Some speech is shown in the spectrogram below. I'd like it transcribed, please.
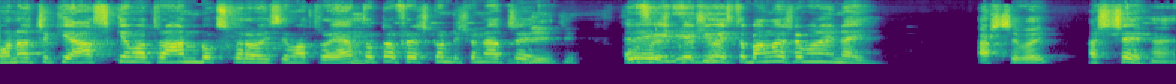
মনে হচ্ছে কি আজকে মাত্র আনবক্স করা হয়েছে মাত্র? এতটা ফ্রেশ কন্ডিশনে আছে? বাংলাদেশে মনে হয় নাই। আসছে ভাই। আসছে? হ্যাঁ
